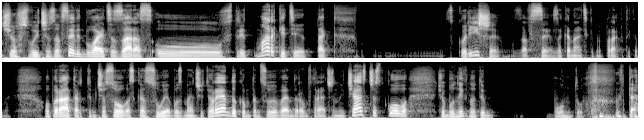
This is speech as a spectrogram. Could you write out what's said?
що швидше за все відбувається зараз у стріт-маркеті, так скоріше за все, за канадськими практиками. Оператор тимчасово скасує або зменшить оренду, компенсує вендорам втрачений час частково, щоб уникнути бунту та,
